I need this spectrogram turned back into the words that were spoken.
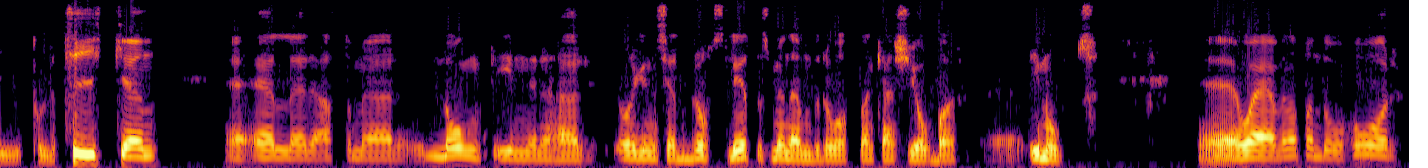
i politiken eh, eller att de är långt in i den här organiserade brottsligheten som jag nämnde då att man kanske jobbar eh, emot. Eh, och även att man då har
